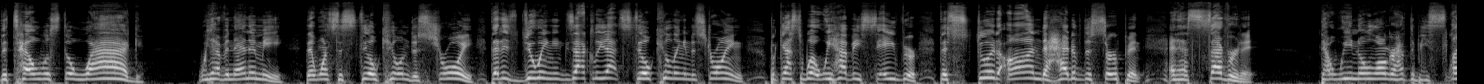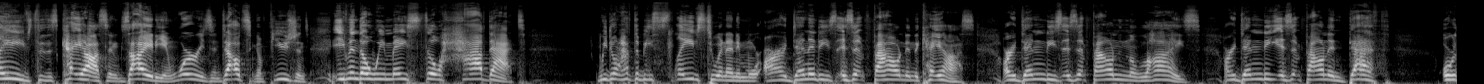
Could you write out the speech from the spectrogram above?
the tail will still wag. We have an enemy that wants to still kill and destroy, that is doing exactly that, still killing and destroying. But guess what? We have a Savior that stood on the head of the serpent and has severed it. That we no longer have to be slaves to this chaos and anxiety and worries and doubts and confusions, even though we may still have that. We don't have to be slaves to it anymore. Our identities isn't found in the chaos. Our identities isn't found in the lies. Our identity isn't found in death or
